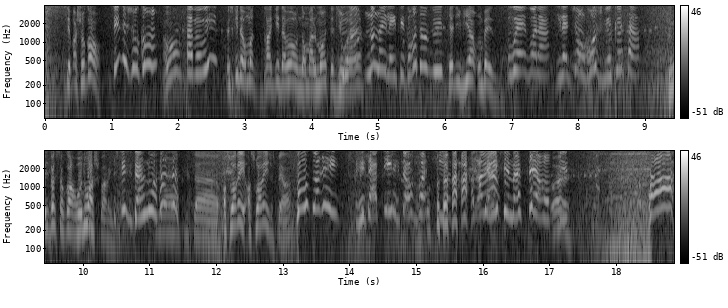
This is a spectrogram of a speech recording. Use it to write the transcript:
C'est pas choquant. Si, c'est choquant. Ah bon Ah bah oui. Est-ce qu'il t'a au moins dragué d'abord normalement Il t'a dit ouais. Non, non, non, il a été droit au but. Il a dit viens, on baise. Ouais, voilà. Il a dit en gros, je veux que ça. Mais dis pas que c'est encore un Renoir, je parie. Si, c'était un noir. Oh putain. En soirée, en soirée, j'espère. Hein. Pas en soirée. J'étais à pied, il était en voiture. J'allais chez ma sœur en Ouais. plus. Ah,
